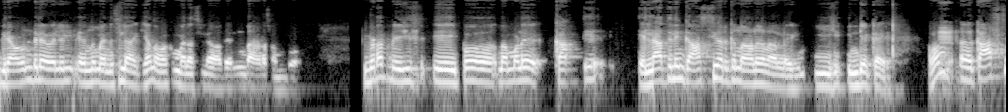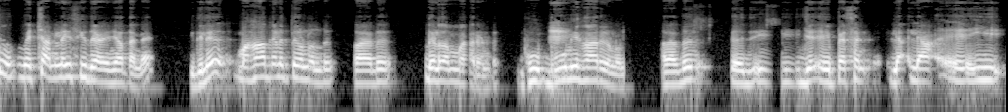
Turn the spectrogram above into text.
ഗ്രൗണ്ട് ലെവലിൽ എന്ന് മനസ്സിലാക്കിയാൽ നമുക്ക് മനസ്സിലാവും എന്താണ് സംഭവം. ഇവിടെ ബേസ് ഇപ്പോ നമ്മൾ എല്ലാത്തിലും കാസ്റ്റ് ചേർക്കുന്ന ആളുകളാണല്ലോ ഈ- ഇന്ത്യക്കാര്. അപ്പം കാസ്റ്റ് വെച്ച് അനലൈസ് ചെയ്ത് കഴിഞ്ഞാൽ തന്നെ ഇതിൽ മഹാദളിത്തുകളുണ്ട്. അതായത് ദളിതന്മാരുണ്ട്. ഭൂ- ഭൂമിഹാറുകളുണ്ട്. അതായത് പെസൻ ഈ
